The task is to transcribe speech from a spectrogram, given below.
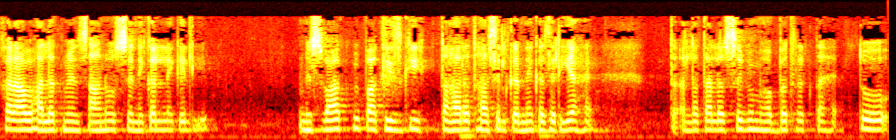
خراب حالت میں انسان ہو، اس سے نکلنے کے لیے۔ مسواک بھی پاکیزگی تہارت حاصل کرنے کا ذریعہ ہے۔ تو اللہ تعالیٰ اس سے بھی محبت رکھتا ہے۔ تو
